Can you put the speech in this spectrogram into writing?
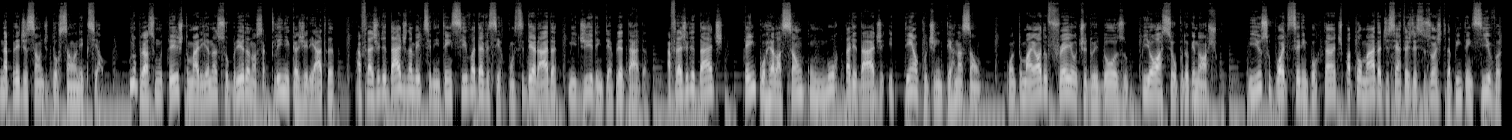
na predição de torção anexial. No próximo texto, Mariana Sobreira, nossa clínica geriatra, a fragilidade na medicina intensiva deve ser considerada, medida e interpretada. A fragilidade tem correlação com mortalidade e tempo de internação. Quanto maior o frailty do idoso, pior seu prognóstico. E isso pode ser importante para a tomada de certas decisões de terapia intensiva,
